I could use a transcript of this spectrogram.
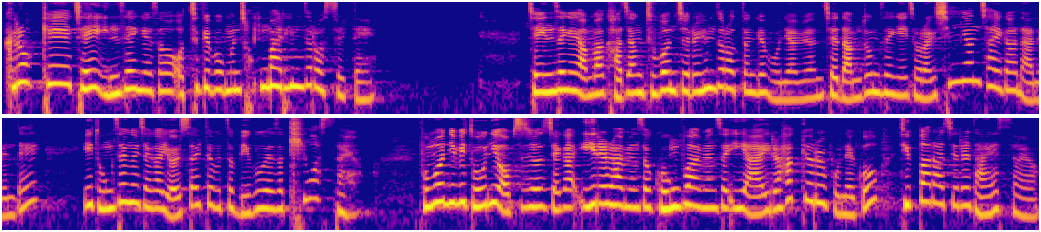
그렇게 제 인생에서 어떻게 보면 정말 힘들었을 때, 제 인생에 아마 가장 두 번째로 힘들었던 게 뭐냐면, 제 남동생이 저랑 10년 차이가 나는데, 이 동생을 제가 10살 때부터 미국에서 키웠어요. 부모님이 돈이 없으셔서 제가 일을 하면서 공부하면서 이 아이를 학교를 보내고 뒷바라지를 다 했어요.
